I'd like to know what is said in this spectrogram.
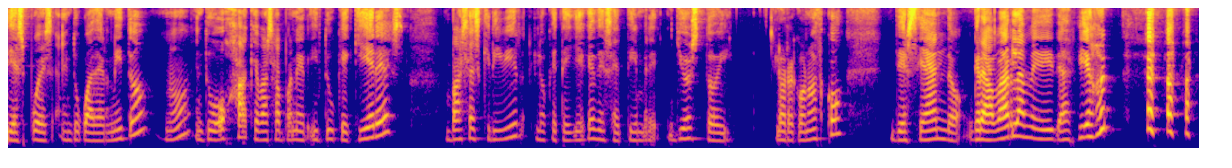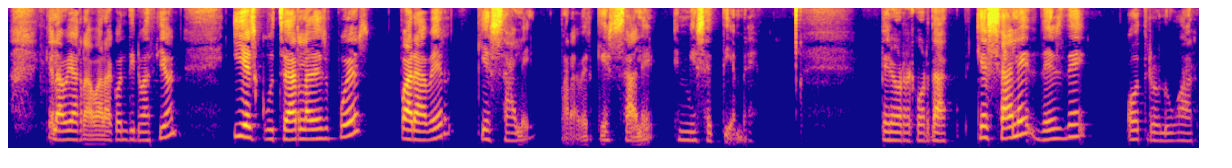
después en tu cuadernito, ¿no? En tu hoja que vas a poner y tú que quieres, vas a escribir lo que te llegue de septiembre. Yo estoy, lo reconozco, deseando grabar la meditación que la voy a grabar a continuación, y escucharla después para ver qué sale, para ver qué sale en mi septiembre. Pero recordad, que sale desde otro lugar,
